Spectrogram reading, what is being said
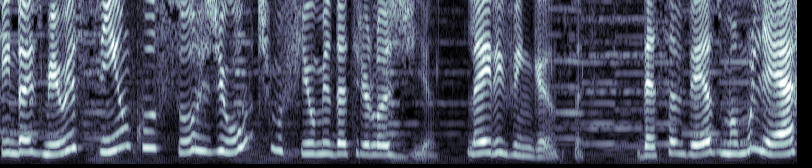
Em 2005 surge o último filme da trilogia, Lady Vingança, Dessa vez, uma mulher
